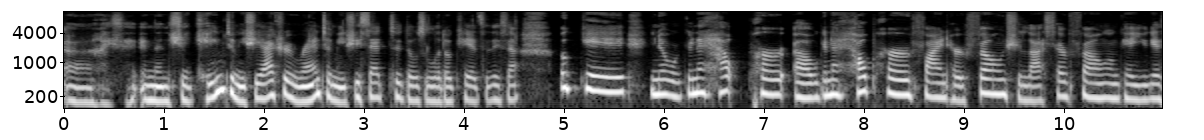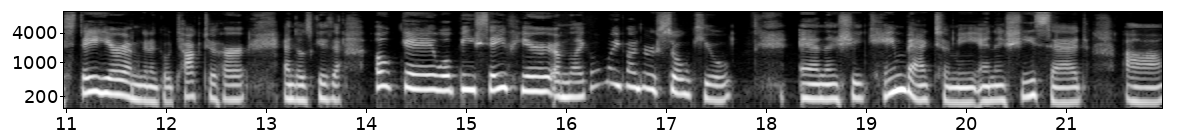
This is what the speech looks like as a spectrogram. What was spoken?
uh, and then she came to me. She actually ran to me. She said to those little kids, they said, okay, you know, we're gonna help her. Uh, we're gonna help her find her phone. She lost her phone. Okay, you guys stay here. I'm gonna go talk to her. And those kids said, okay, we'll be safe here. I'm like, oh my god, they're so cute. And then she came back to me, and then she said, uh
